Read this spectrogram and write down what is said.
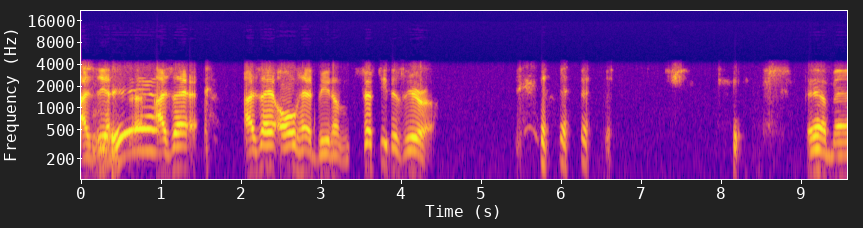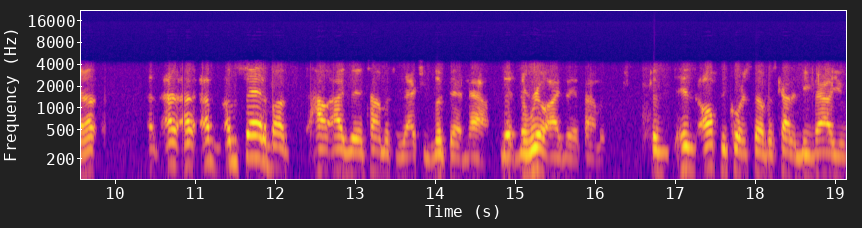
Isaiah, Yeah. Isaiah, Isaiah Oldhead beat him fifty to zero. yeah, man. I, I, I, I'm, I'm sad about how Isaiah Thomas is actually looked at now, the, the real Isaiah Thomas, because his off the court stuff has kind of devalued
